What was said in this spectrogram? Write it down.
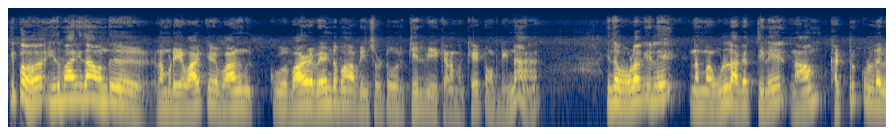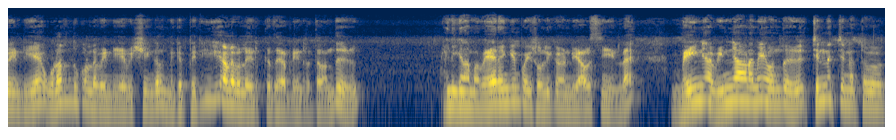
இப்போது இது மாதிரி தான் வந்து நம்முடைய வாழ்க்கையை வாழ் வாழ வேண்டுமா அப்படின்னு சொல்லிட்டு ஒரு கேள்வியை க- நம்ம கேட்டோம் அப்படின்னா இந்த உலகிலே நம்ம உள்ள அகத்திலே நாம் கற்றுக்கொள்ள வேண்டிய உணர்ந்து கொள்ள வேண்டிய விஷயங்கள் மிகப்பெரிய அளவில் இருக்குது அப்படின்றத வந்து இன்றைக்கி நம்ம வேற எங்கேயும் போய் சொல்லிக்க வேண்டிய அவசியம் இல்லை. மெயினாக விஞ்ஞானமே வந்து சின்ன சின்ன து-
